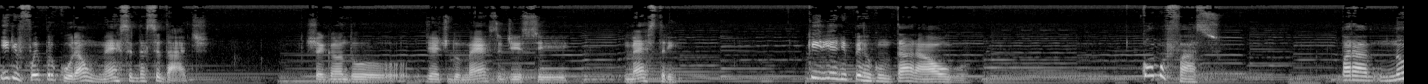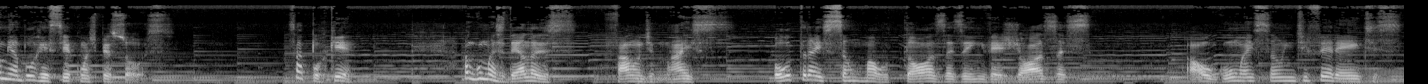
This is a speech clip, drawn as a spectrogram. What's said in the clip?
Ele foi procurar um mestre da cidade. Chegando diante do mestre, disse: Mestre, queria lhe perguntar algo. Como faço para não me aborrecer com as pessoas? Sabe por quê? Algumas delas falam demais, outras são maldosas e invejosas, algumas são indiferentes.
